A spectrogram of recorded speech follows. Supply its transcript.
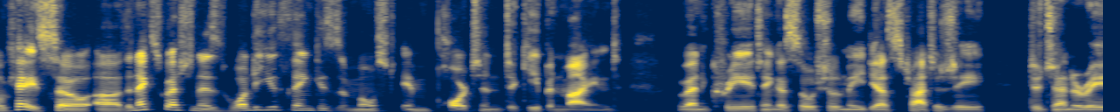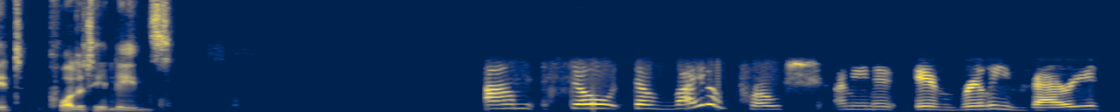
okay, so uh, the next question is What do you think is the most important to keep in mind when creating a social media strategy to generate quality leads? Um, so the right approach, I mean, it, it really varies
